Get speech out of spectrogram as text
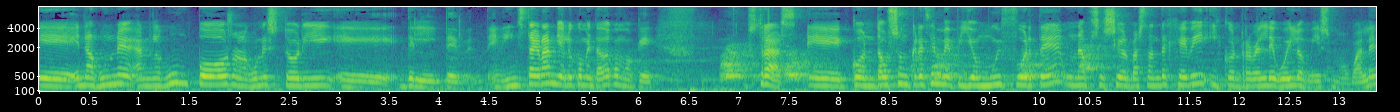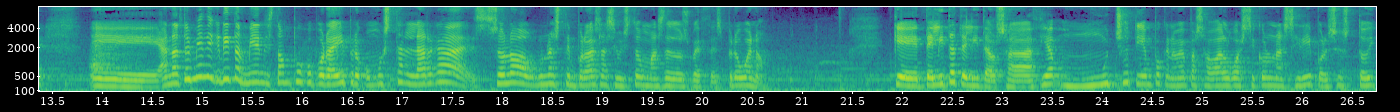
eh, en, algún, en algún post o en algún story eh, en Instagram, ya lo he comentado como que Ostras, eh, con Dawson Crece me pilló muy fuerte, una obsesión bastante heavy y con Rebelde Way lo mismo, ¿vale? Eh, Anatomía de Grey también está un poco por ahí, pero como es tan larga, solo algunas temporadas las he visto más de dos veces. Pero bueno, que telita, telita, o sea, hacía mucho tiempo que no me pasaba algo así con una serie y por eso estoy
